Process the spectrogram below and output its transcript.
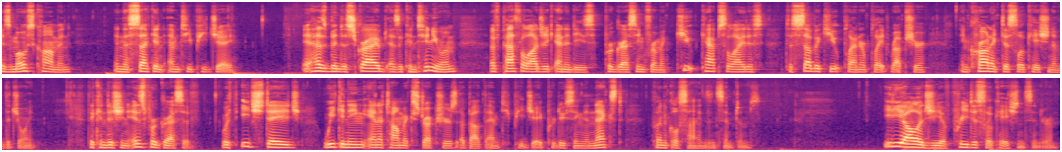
is most common in the second MTPJ. It has been described as a continuum of pathologic entities progressing from acute capsulitis to subacute plantar plate rupture and chronic dislocation of the joint. The condition is progressive, with each stage weakening anatomic structures about the MTPJ, producing the next clinical signs and symptoms. Etiology of predislocation syndrome.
